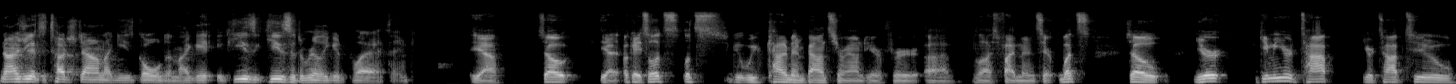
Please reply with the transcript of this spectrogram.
Now as you get a touchdown, like he's golden. Like it, it- he's he's a really good play, I think. yeah. So yeah, okay. So let's let's we've kind of been bouncing around here for uh the last five minutes here. What's so your give me your top your top two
